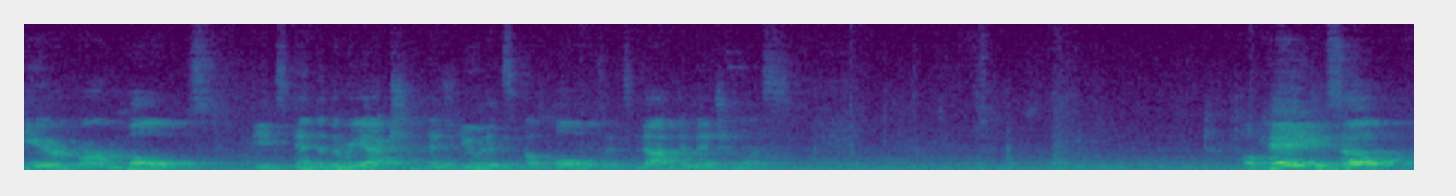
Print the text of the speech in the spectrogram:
here are moles. The extent of the reaction has units of moles. It's not dimensionless. Okay, and so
